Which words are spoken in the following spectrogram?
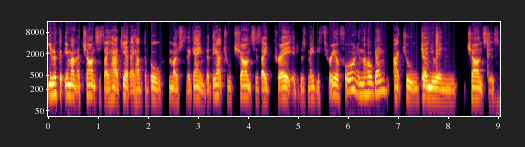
you look at the amount of chances they had. Yeah, they had the ball most of the game, but the actual chances they created was maybe three or four in the whole game. Actual genuine chances.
